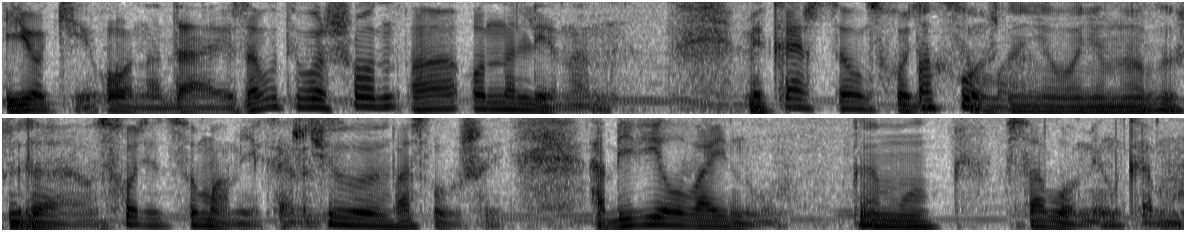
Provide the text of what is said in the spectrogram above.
Йоки, Она, да. И зовут его Шон а, Онна Леннон. Мне кажется, он сходит Похож с ума. на него немного. ли? Да, он сходит с ума, мне кажется. Чего? Послушай. Объявил войну Кому? Соломенкам.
